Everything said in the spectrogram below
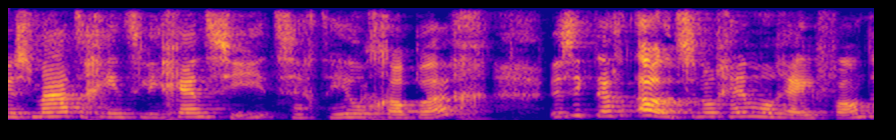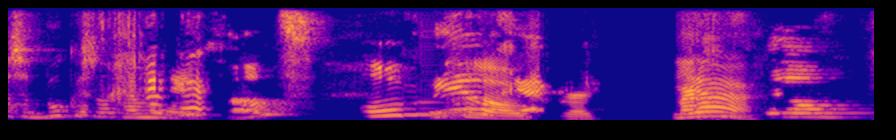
kunstmatige intelligentie. Het is echt heel grappig. Dus ik dacht, oh, het is nog helemaal relevant. Dus het boek is nog helemaal relevant. Ongelooflijk. Maar Ja. wel,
